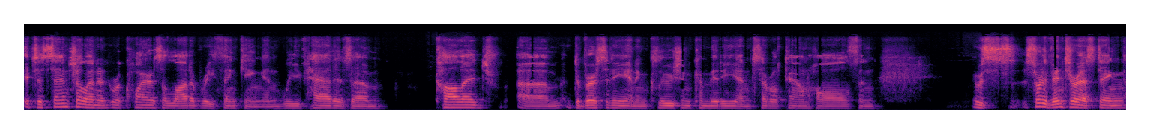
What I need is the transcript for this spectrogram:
it's essential, and it requires a lot of rethinking. And we've had as a um, college um, diversity and inclusion committee and several town halls, and it was sort of interesting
